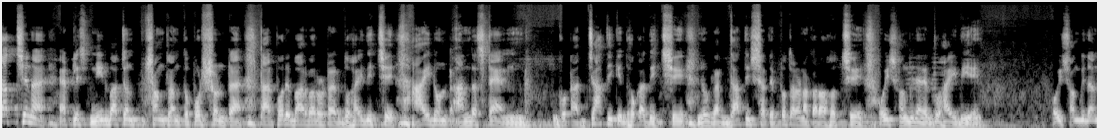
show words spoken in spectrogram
যাচ্ছে না অ্যাটলিস্ট নির্বাচন সংক্রান্ত পোর্শনটা তারপরে বারবার ওটার দোহাই দিচ্ছে। আই ডোন্ট আন্ডারস্ট্যান্ড গোটা জাতিকে ধোকা দিচ্ছে, গোটা জাতির সাথে প্রতারণা করা হচ্ছে ওই সংবিধানের দোহাই দিয়ে। ওই সংবিধান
